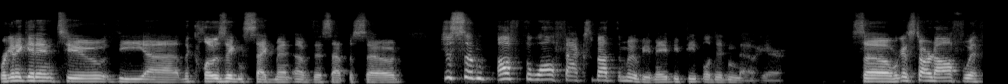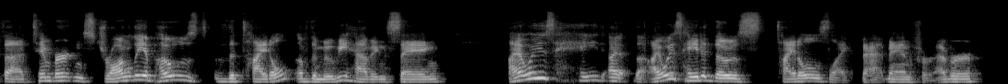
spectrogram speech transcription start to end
we're gonna get into the uh, the closing segment of this episode. Just some off the wall facts about the movie, maybe people didn't know here. So we're gonna start off with uh, Tim Burton strongly opposed the title of the movie, having saying, "I always hate I, I always hated those titles like Batman Forever."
